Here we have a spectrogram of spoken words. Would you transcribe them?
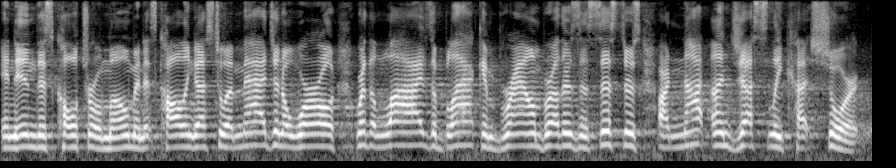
And in this cultural moment, it's calling us to imagine a world where the lives of black and brown brothers and sisters are not unjustly cut short.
